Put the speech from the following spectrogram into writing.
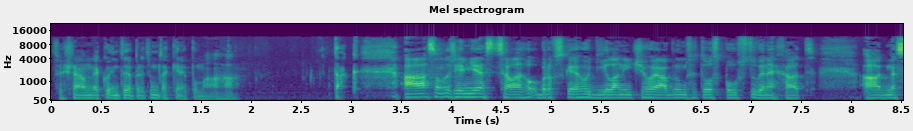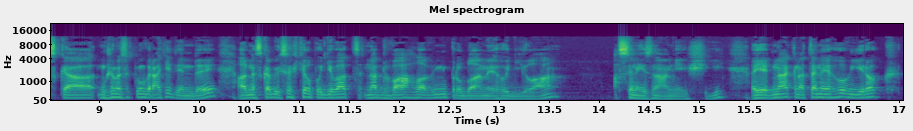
což nám jako interpretům taky nepomáhá. Tak a samozřejmě z celého obrovského díla ničeho já budu muset toho spoustu vynechat. A dneska, můžeme se k tomu vrátit jindy, ale dneska bych se chtěl podívat na dva hlavní problémy jeho díla, asi nejznámější. Jednak na ten jeho výrok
